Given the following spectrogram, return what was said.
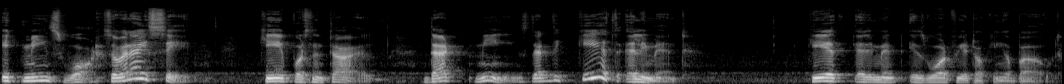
it means what? So when I say k percentile, that means that the kth element, kth element is what we are talking about.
